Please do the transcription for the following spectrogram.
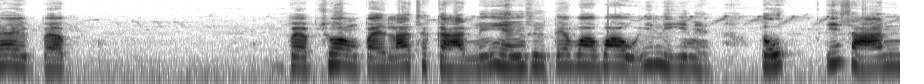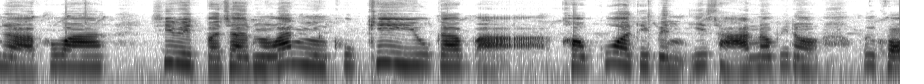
ได้แบบ แบบช่วงไปราชการนี่ยังซื้อแต่ว่าเว้าอีหลีเนี่ยตกอีสานจ้ะเพราะว่าชีวิตประจำวันคุกคี้อยู่กับอ่าครอบครัวที่เป็นอีสานเนาะพี่น้องเพิ่งขอ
